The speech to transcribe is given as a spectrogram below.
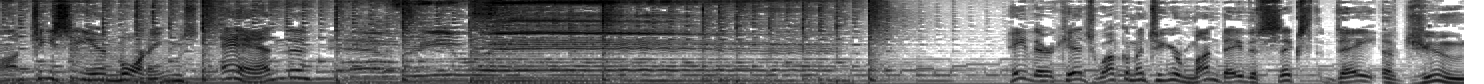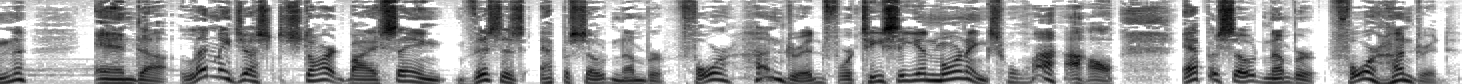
on TCN Mornings and Everywhere. Hey there, kids. Welcome into your Monday, the 6th day of June. And uh, let me just start by saying this is episode number 400 for TCN Mornings. Wow. Episode number 400.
